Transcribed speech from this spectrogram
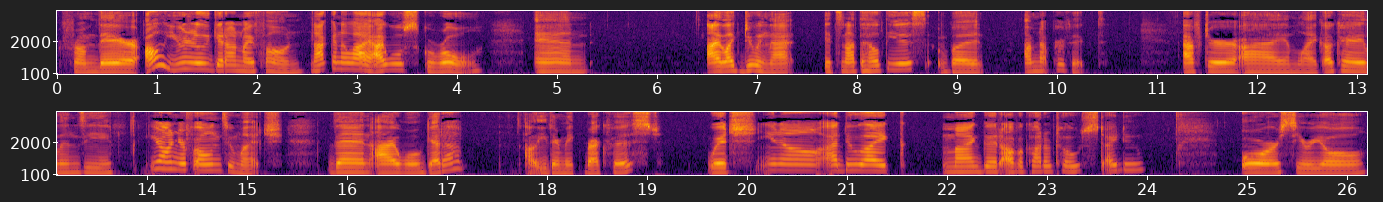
From there, I'll usually get on my phone. Not gonna lie, I will scroll. And I like doing that. It's not the healthiest, but I'm not perfect after I am like, okay, Lindsay, you're on your phone too much, then I will get up. I'll either make breakfast, which, you know, I do like my good avocado toast, I do, or cereal,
